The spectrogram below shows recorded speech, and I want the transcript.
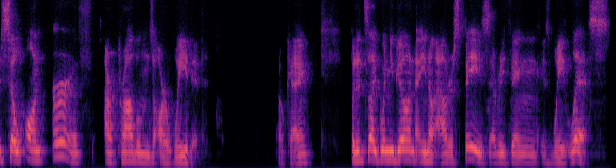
So on earth our problems are weighted. Okay? But it's like when you go in you know outer space everything is weightless.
